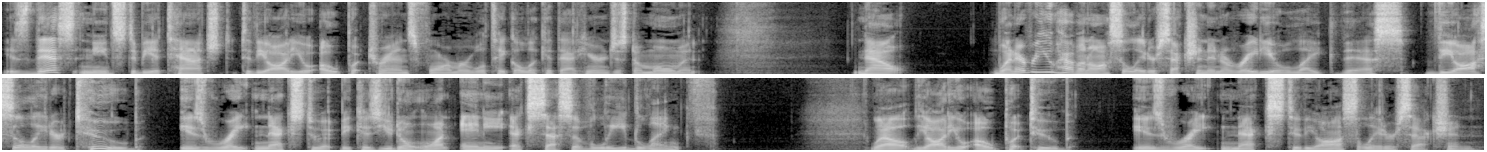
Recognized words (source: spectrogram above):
is this needs to be attached to the audio output transformer. We'll take a look at that here in just a moment. Now, whenever you have an oscillator section in a radio like this, the oscillator tube is right next to it because you don't want any excessive lead length. Well, the audio output tube is right next to the oscillator section.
